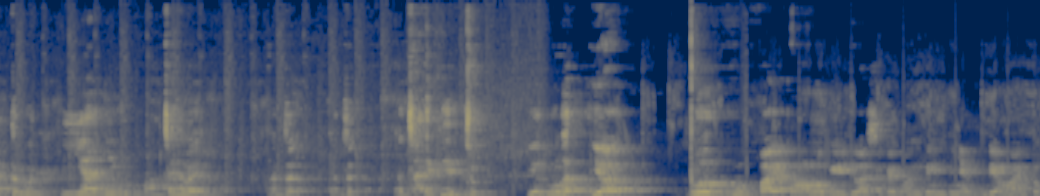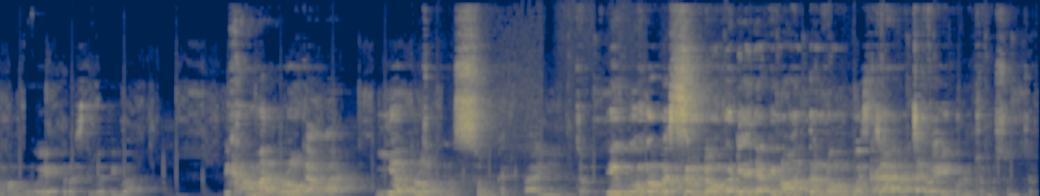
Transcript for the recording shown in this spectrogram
itu Iya anjing. cewek ngejek ngejahit ya cuk ya gue nggak ya gue lupa ya kronologi jelasnya kayak gimana intinya dia main ke rumah gue terus tiba-tiba di kamar bro. Kamar? Iya bro. Mesum ke bayi cuk. Ya gue nggak mesem dong gue diajakin nonton dong gue secara cewek itu lucu mesum cuk.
